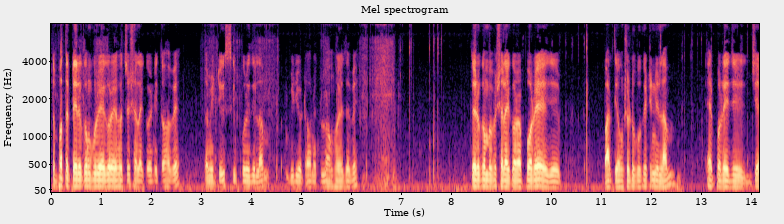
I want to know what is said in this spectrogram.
তো প্রত্যেকটা এরকম ঘুরিয়ে ঘুরিয়ে হচ্ছে সেলাই করে নিতে হবে। তো আমি একটু স্কিপ করে দিলাম, ভিডিওটা অনেক লং হয়ে যাবে। তো এরকম ভাবে সেলাই করার পরে এই যে বাড়তি অংশটুকু কেটে নিলাম। এরপরে যে যে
